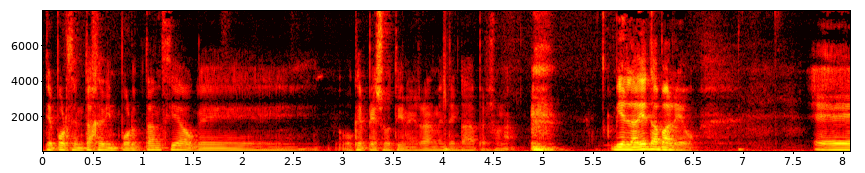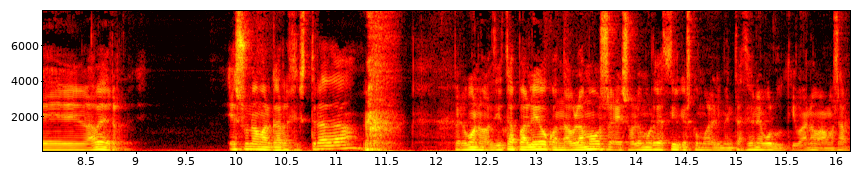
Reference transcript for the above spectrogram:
qué porcentaje de importancia o qué o qué peso tiene realmente en cada persona. Bien, la dieta paleo. Eh, a ver, es una marca registrada, pero bueno, la dieta paleo cuando hablamos eh, solemos decir que es como la alimentación evolutiva, ¿no? Vamos a,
